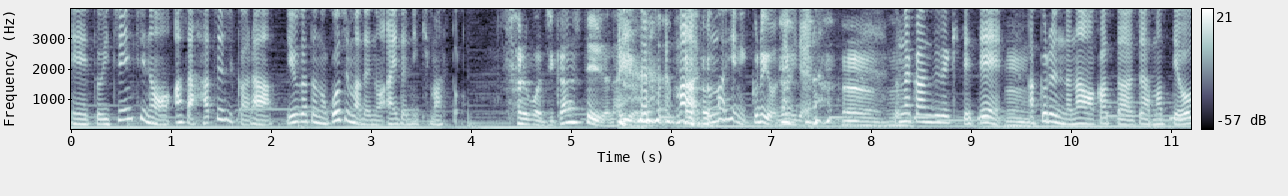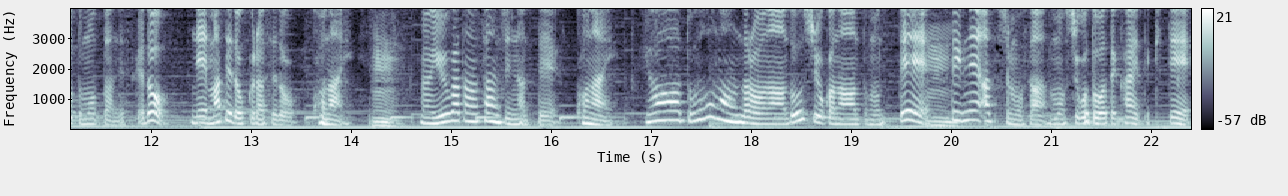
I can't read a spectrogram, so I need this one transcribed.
えー、と1日の朝8時から夕方の5時までの間に来ますと。それも時間指定じゃないよね。まあその日に来るよねみたいな。うんそんな感じで来てて、うん。あ来るんだな分かったじゃあ待ってよと思ったんですけどで待てど暮らせど来ない。うん。まあ夕方の3時になって来ない。いやーどうなんだろうなどうしようかなと思って、うん。でね淳もさもう仕事終わって帰ってきて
